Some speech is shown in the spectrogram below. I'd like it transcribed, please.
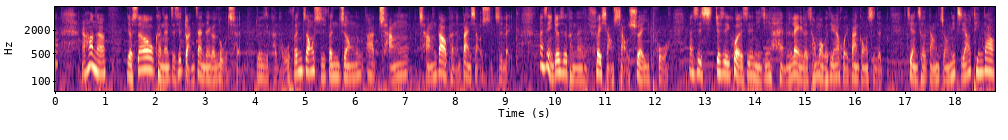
然后呢，有时候可能只是短暂的一个路程，就是可能五分钟、十分钟啊，长长到可能半小时之类的。但是你就是可能会想小睡一波，但是就是或者是你已经很累了，从某个地方回办公室的计程车当中，你只要听到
